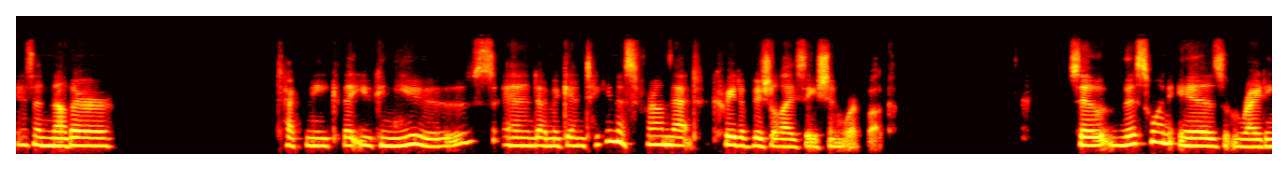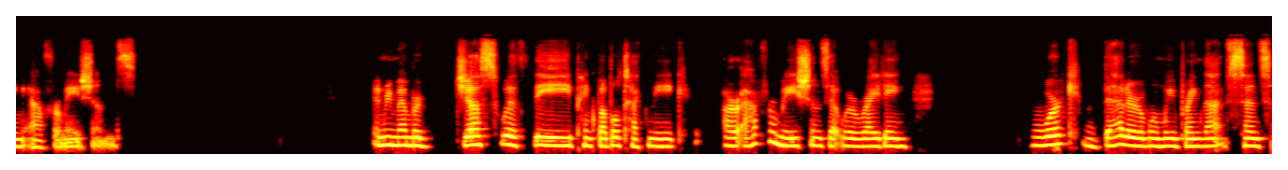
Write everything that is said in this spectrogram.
is another technique that you can use. And I'm again taking this from that creative visualization workbook. So this one is writing affirmations. And remember, just with the pink bubble technique, our affirmations that we're writing work better when we bring that sense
